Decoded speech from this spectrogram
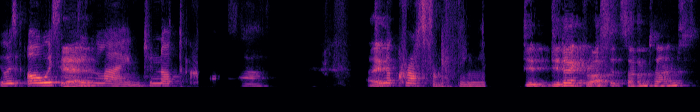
It was always a Yeah. thin line to not cross, uh, to I, not cross something. Did did I cross it sometimes?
